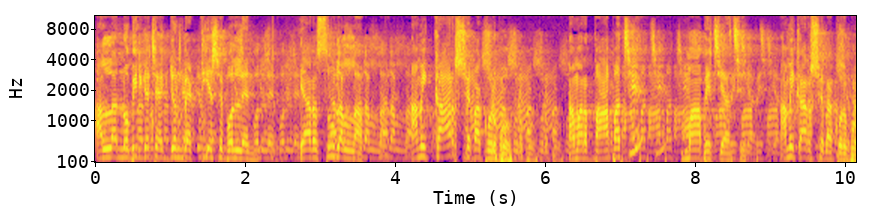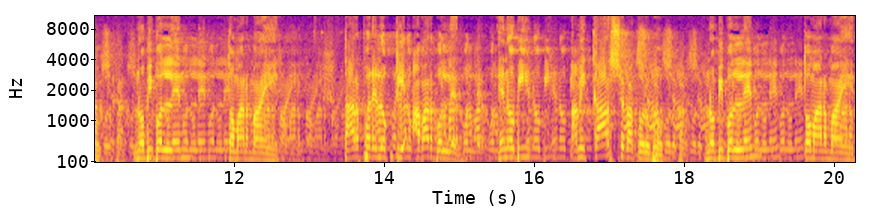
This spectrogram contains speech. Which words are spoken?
আল্লাহ নবীর কাছে একজন ব্যক্তি এসে বললেন, ইয়া রাসূল আল্লাহ আমি কার সেবা করব? আমার বাপ আছে, মা বেঁচে আছে, আমি কার সেবা করব? নবী বললেন, তোমার মায়ের। তারপরে লোকটি আবার বললেন, হে নবী, আমি কার সেবা করব? নবী বললেন, তোমার মায়ের।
